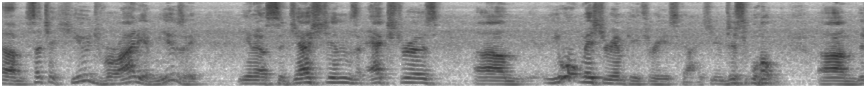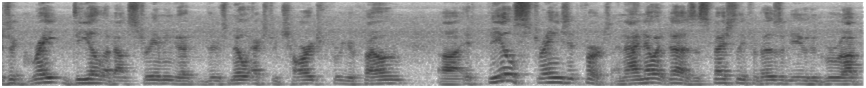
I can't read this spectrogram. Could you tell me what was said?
um, such a huge variety of music you know suggestions extras. Um, you won't miss your mp3s guys. You just won't um, there's a great deal about streaming that there's no extra charge for your phone. Uh, it feels strange at first and I know it does especially for those of you who grew up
